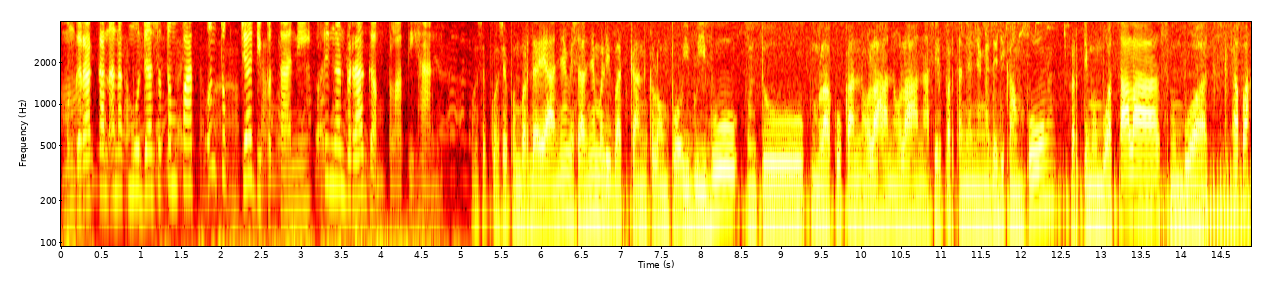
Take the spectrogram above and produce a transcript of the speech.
menggerakkan anak muda setempat untuk jadi petani dengan beragam pelatihan. Konsep-konsep pemberdayaannya misalnya melibatkan kelompok ibu-ibu untuk melakukan olahan-olahan hasil pertanian yang ada di kampung seperti membuat talas, membuat apa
